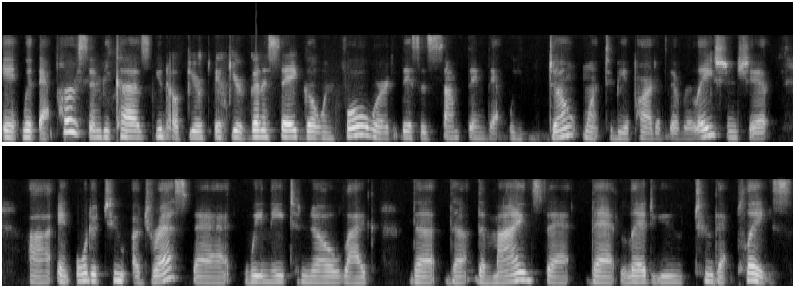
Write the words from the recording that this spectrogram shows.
it, with that person because you know if you're if you're going to say going forward this is something that we don't want to be a part of the relationship uh, in order to address that we need to know like the the the mindset that led you to that place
